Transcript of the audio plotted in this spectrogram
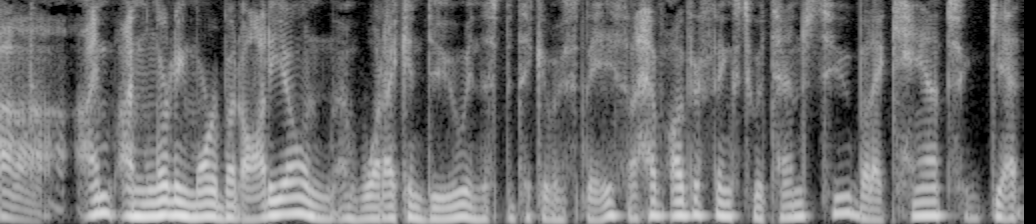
uh, I'm I'm learning more about audio and, and, what I can do in this particular space. I have other things to attend to, but I can't get.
